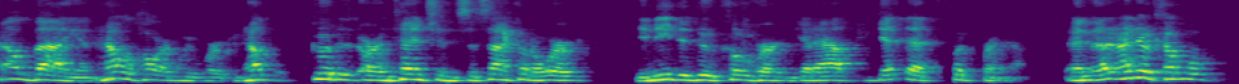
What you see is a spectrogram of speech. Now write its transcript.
how valiant, how hard we work, and how good our intentions. It's not going to work. You need to do covert and get out, get that footprint out. And I know a couple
